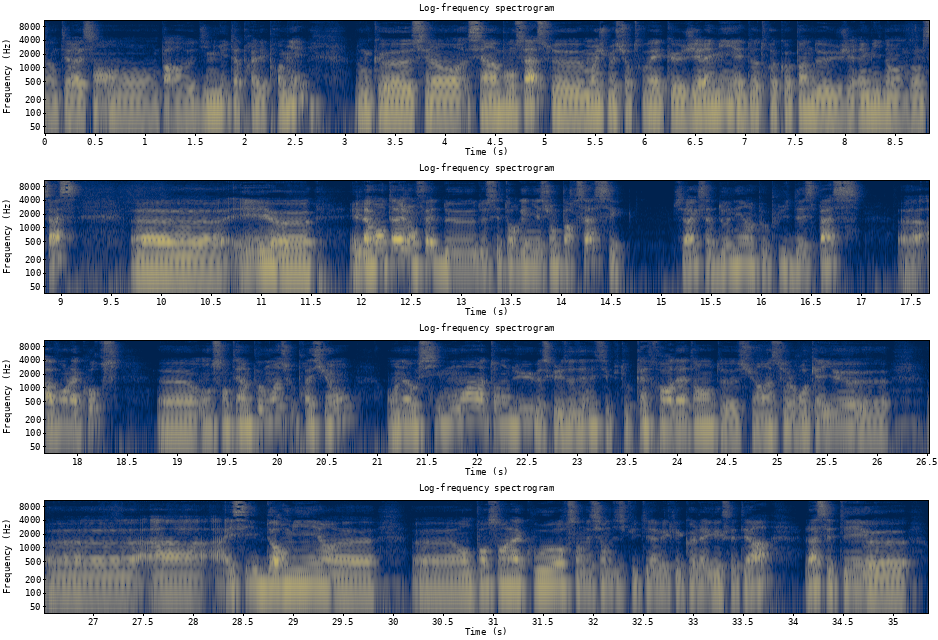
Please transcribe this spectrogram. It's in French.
intéressant, on part 10 minutes après les premiers. Donc euh, c'est un, bon SAS. moi, je me suis retrouvé avec Jérémy et d'autres copains de Jérémy dans, dans le SAS. et l'avantage en fait de, cette organisation par ça, c'est c'est vrai que ça donnait un peu plus d'espace euh, avant la course. Euh, on sentait un peu moins sous pression. On a aussi moins attendu, parce que les autres années c'est plutôt 4 heures d'attente euh, sur un sol rocailleux, à, essayer de dormir en pensant à la course, en essayant de discuter avec les collègues, etc. Là c'était,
